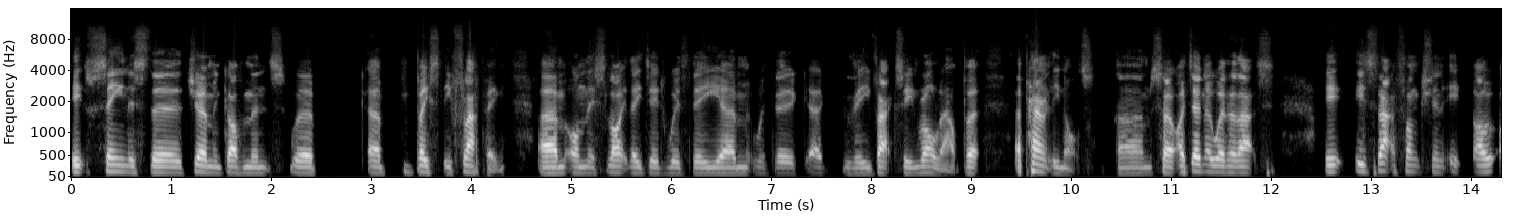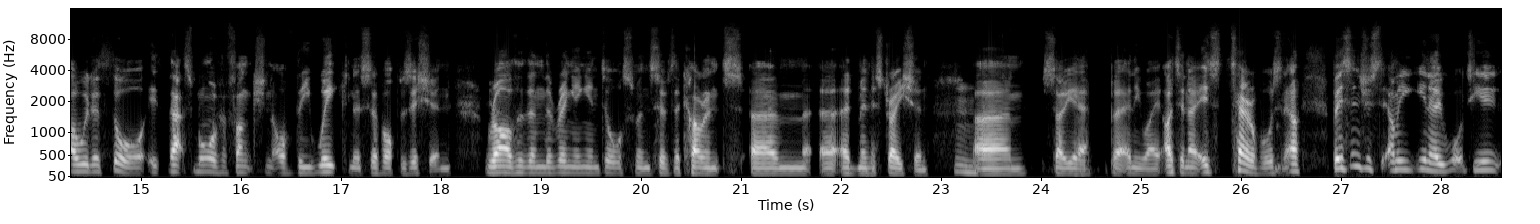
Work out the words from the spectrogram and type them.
it's seen as the german government were uh, basically flapping um, on this, like they did with the um, with the uh, the vaccine rollout, but apparently not. Um, so I don't know whether that's it is that a function? It, I, I would have thought it, that's more of a function of the weakness of opposition rather than the ringing endorsements of the current um, uh, administration. Mm. Um, so yeah, but anyway, I don't know. It's terrible, isn't it? Uh, But it's interesting. I mean, you know, what do you?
